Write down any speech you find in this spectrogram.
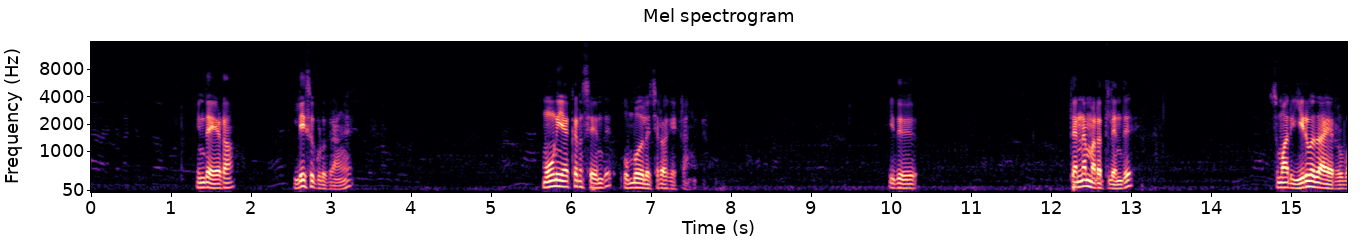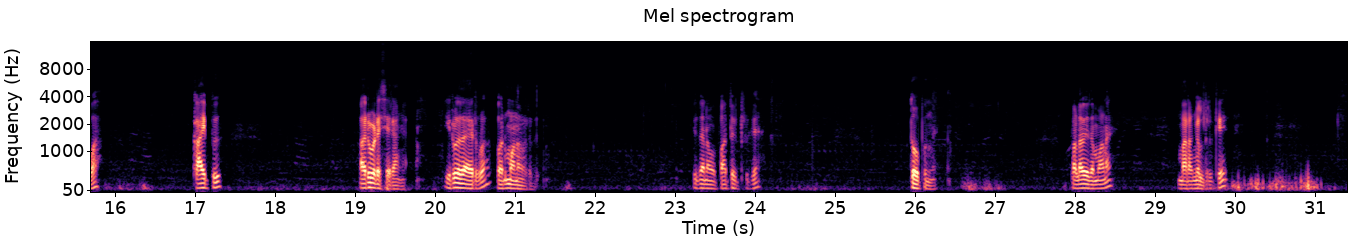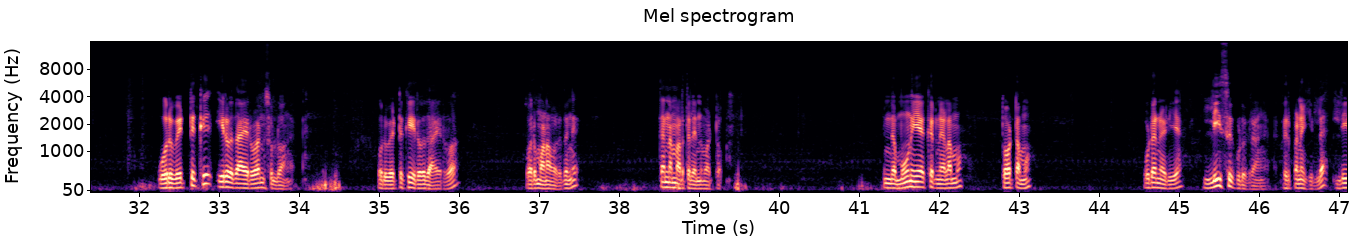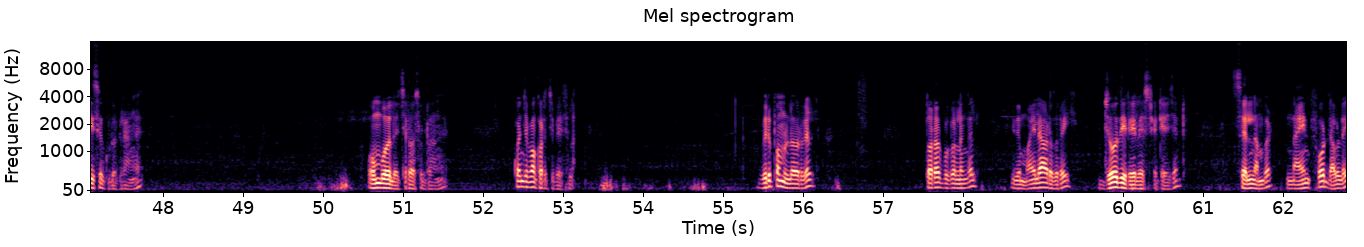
இந்த இடம் லீஸு கொடுக்குறாங்க. மூணு ஏக்கரும் சேர்ந்து ஒம்பது லட்ச ரூபா கேட்குறாங்க. இது தென்னை மரத்துலேருந்து சுமார் இருபதாயிரம் ரூபா காய்ப்பு அறுவடை செய்கிறாங்க. இருபதாயிரம் ரூபா வருமானம் வருது. இதை நம்ம பார்த்துட்ருக்க தோப்புங்க. பலவிதமான மரங்கள் இருக்குது ஒரு வெட்டுக்கு இருபதாயிரம் ரூபான்னு சொல்லுவாங்க. ஒரு வெட்டுக்கு இருபதாயிரரூவா வருமானம் வருதுங்க தென்னை மரத்துலேருந்து மட்டும். இந்த மூணு ஏக்கர் நிலமும் தோட்டமும் உடனடியாக லீஸு கொடுக்குறாங்க. விற்பனைக்கு இல்லை லீஸு கொடுக்குறாங்க. ஒம்பது லட்ச ரூபா சொல்கிறாங்க கொஞ்சமாக குறைச்சி பேசலாம். விருப்பம் உள்ளவர்கள் தொடர்பு கொள்ளுங்கள். இது Mayiladuthurai Jothi real estate agent cell number nine four double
